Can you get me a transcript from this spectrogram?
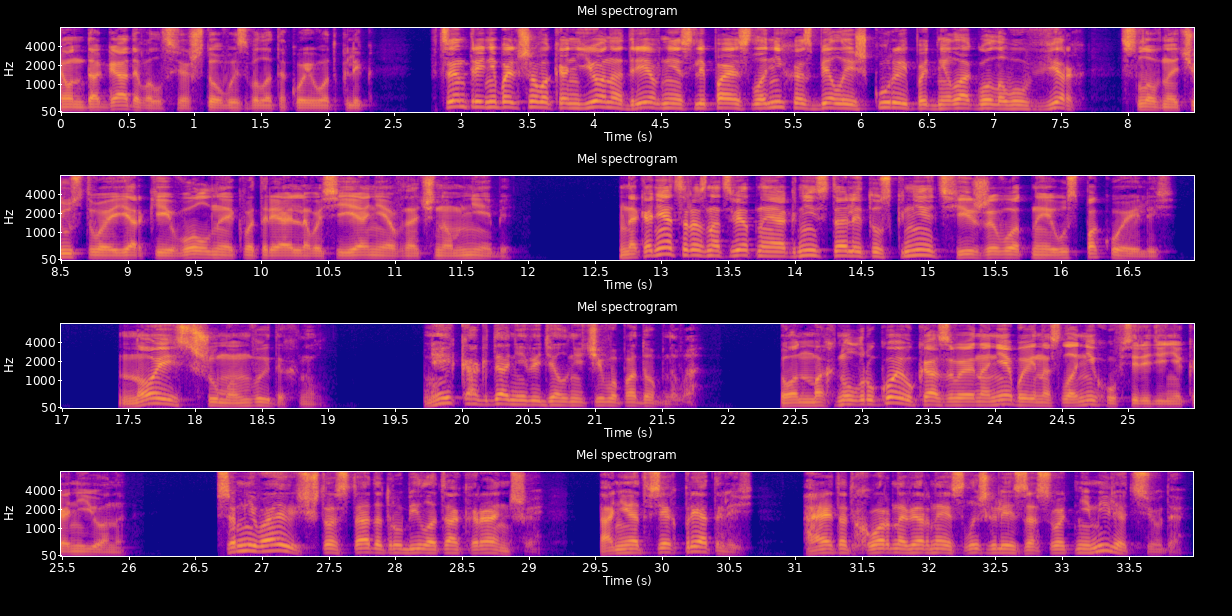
Он догадывался, что вызвало такой отклик. В центре небольшого каньона древняя слепая слониха с белой шкурой подняла голову вверх, словно чувствуя яркие волны экваториального сияния в ночном небе. Наконец, разноцветные огни стали тускнеть, и животные успокоились. Ной с шумом выдохнул. «Никогда не видел ничего подобного». Он махнул рукой, указывая на небо и на слониху в середине каньона. «Сомневаюсь, что стадо трубило так раньше. Они от всех прятались. А этот хор, наверное, слышали за сотни миль отсюда».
